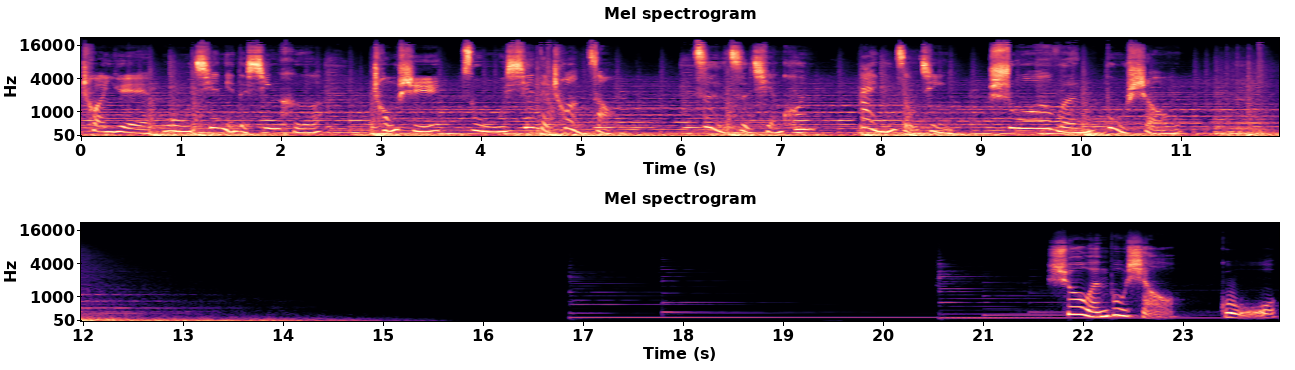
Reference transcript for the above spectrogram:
穿越五千年的星河，重拾祖先的创造，字字乾坤，带您走进《说文不首》。《说文部首》古，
